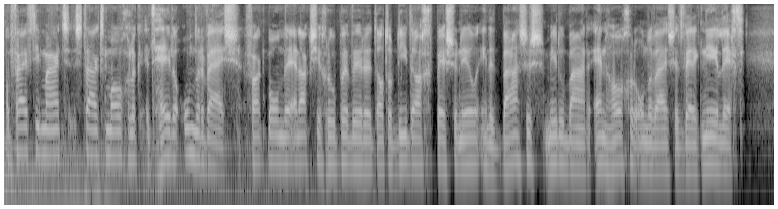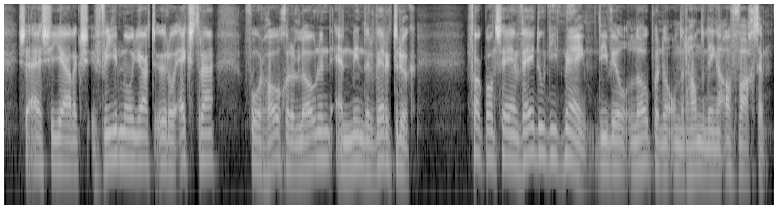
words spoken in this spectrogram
Op 15 maart staakt mogelijk het hele onderwijs. Vakbonden en actiegroepen willen dat op die dag personeel... in het basis, middelbaar en hoger onderwijs het werk neerlegt. Ze eisen jaarlijks 4 miljard euro extra... voor hogere lonen en minder werkdruk. Vakbond CNV doet niet mee. Die wil lopende onderhandelingen afwachten.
